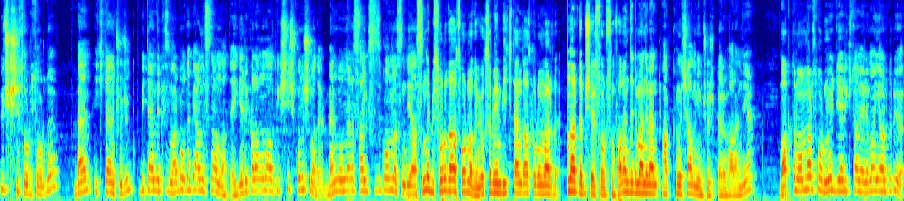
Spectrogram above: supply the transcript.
3 kişi soru sordu. Ben, iki tane çocuk, bir tane de kız vardı. O da bir anısını anlattı. E geri kalan 16 kişi hiç konuşmadı. Ben de onlara saygısızlık olmasın diye aslında bir soru daha sormadım. Yoksa benim bir iki tane daha sorum vardı. Onlar da bir şey sorsun falan. Dedim hani ben hakkını çalmayayım çocukların falan diye. Baktım onlar sormuyor. Diğer iki tane eleman yardırıyor.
